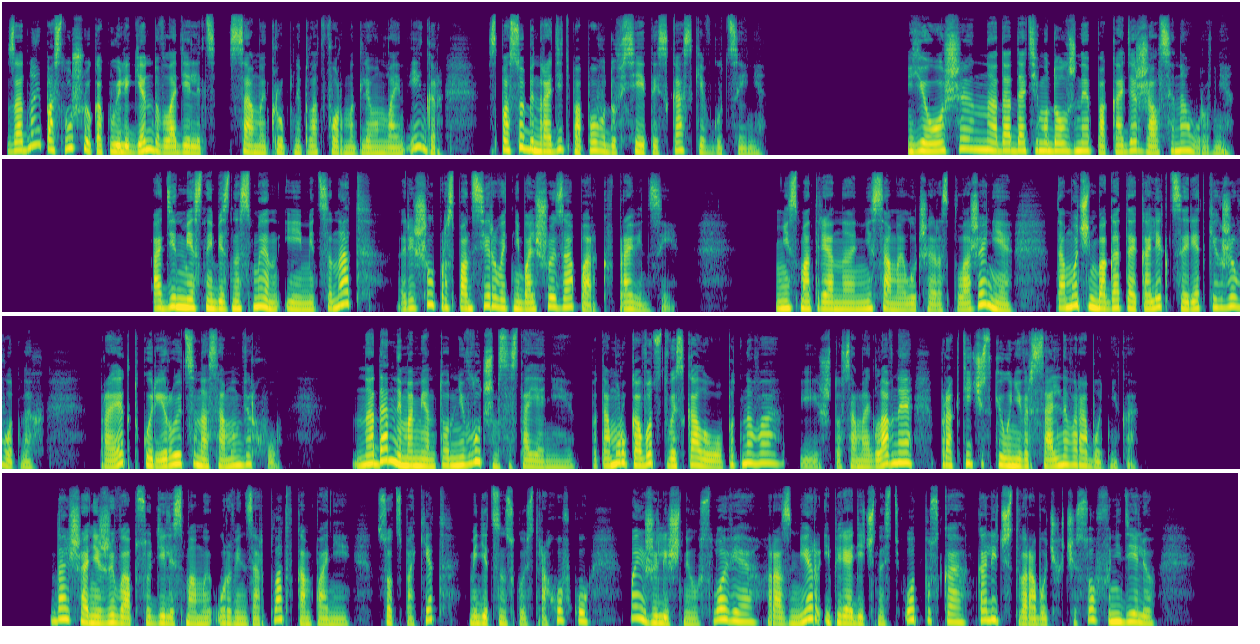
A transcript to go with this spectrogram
Заодно и послушаю, какую легенду владелец самой крупной платформы для онлайн-игр способен родить по поводу всей этой сказки в Гуцине. Йоши, надо отдать ему должное, пока держался на уровне. Один местный бизнесмен и меценат решил проспонсировать небольшой зоопарк в провинции. Несмотря на не самое лучшее расположение, там очень богатая коллекция редких животных. Проект курируется на самом верху. На данный момент он не в лучшем состоянии, потому руководство искало опытного и, что самое главное, практически универсального работника. Дальше они живо обсудили с мамой уровень зарплат в компании, соцпакет, медицинскую страховку, мои жилищные условия, размер и периодичность отпуска, количество рабочих часов в неделю.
